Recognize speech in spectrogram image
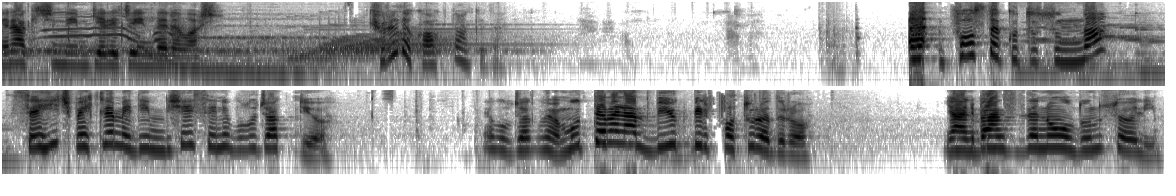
Merak içindeyim geleceğinde ne var. Küre de kalktı hakikaten. Eh, Posta kutusunda se hiç beklemediğim bir şey seni bulacak diyor. Ne bulacak bilmiyorum. Muhtemelen büyük bir faturadır o. Yani ben size ne olduğunu söyleyeyim.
